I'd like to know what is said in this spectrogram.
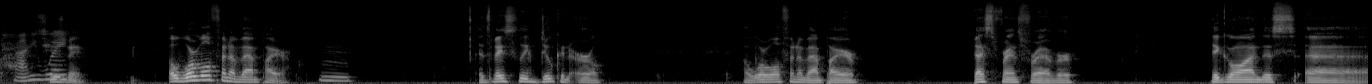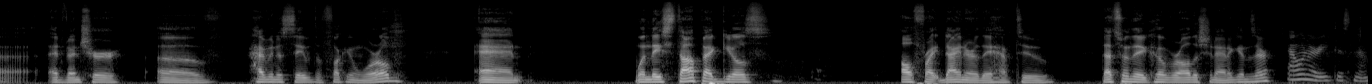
Highway. Excuse me. A werewolf and a vampire. Mm. It's basically Duke and Earl. A werewolf and a vampire. Best friends forever. They go on this uh, adventure of having to save the fucking world. And when they stop at Gil's All Fright Diner, they have to. That's when they cover all the shenanigans there. I want to read this now.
